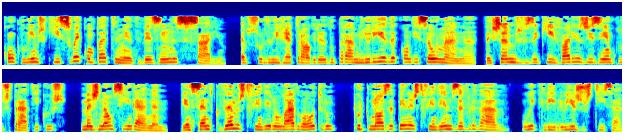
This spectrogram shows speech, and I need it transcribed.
concluímos que isso é completamente desnecessário, absurdo e retrógrado para a melhoria da condição humana. Deixamos-vos aqui vários exemplos práticos, mas não se enganem, pensando que vamos defender um lado ou outro, porque nós apenas defendemos a verdade, o equilíbrio e a justiça.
